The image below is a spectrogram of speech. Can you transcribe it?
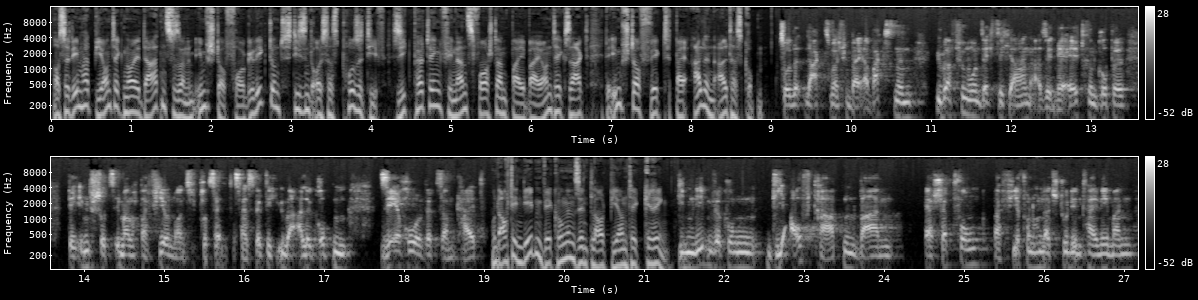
Außerdem hat BioNTech neue Daten zu seinem Impfstoff vorgelegt und die sind äußerst positiv. Sieg Pötting, Finanzvorstand bei BioNTech, sagt, der Impfstoff wirkt bei allen Altersgruppen. So lag zum Beispiel bei Erwachsenen über 65 Jahren, also in der älteren Gruppe, der Impfschutz immer noch bei 94 Prozent. Das heißt wirklich über alle Gruppen sehr hohe Wirksamkeit. Und auch die Nebenwirkungen sind laut BioNTech gering gering. Die Nebenwirkungen, die auftraten, waren Erschöpfung bei vier von 100 Studienteilnehmern,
